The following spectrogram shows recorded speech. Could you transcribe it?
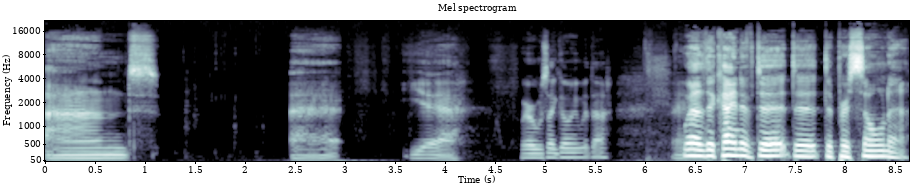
and, uh, yeah, where was I going with that? Well, Um, the kind of the the the persona.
